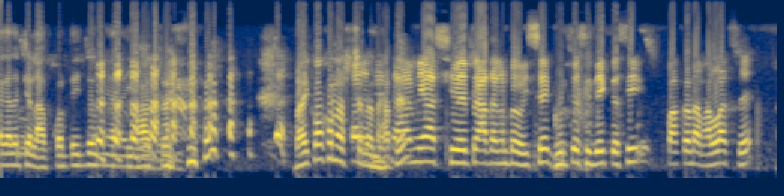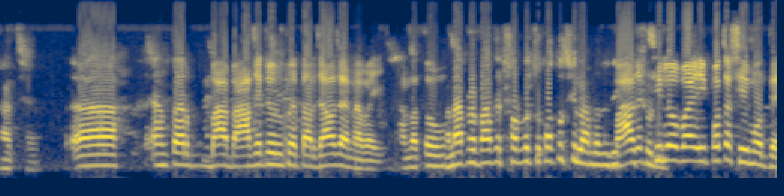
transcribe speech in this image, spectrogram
এক হাজার টাকা লাভ করতেই তো আচ্ছা ভাই কখন আসছিলেন হাটে? আমি আসছি ভাই প্রায় আধা ঘণ্টা হয়েছে ঘুরতেছি দেখতেছি পাকড়াটা ভালো লাগছে। আচ্ছা। বাজেটের উপরে যাওয়া যায় না ভাই। আমরা তো মানে আপনার বাজেট সর্বোচ্চ কত ছিল? আমরা যদি বাজেট ছিল ভাই পঁচাশির মধ্যে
